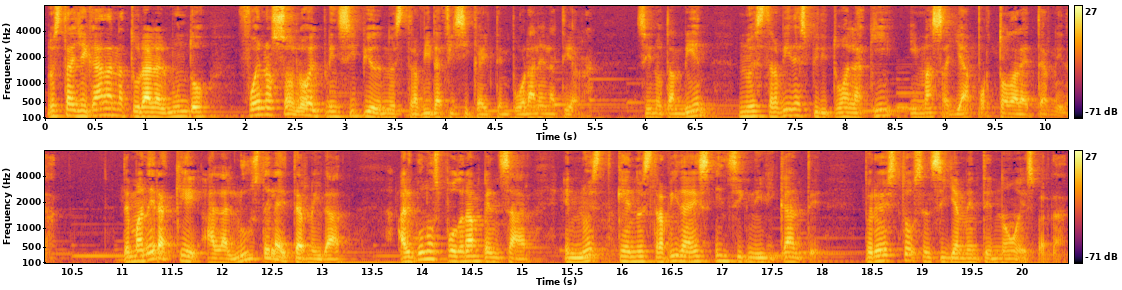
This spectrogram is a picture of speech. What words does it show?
Nuestra llegada natural al mundo fue no solo el principio de nuestra vida física y temporal en la tierra, sino también nuestra vida espiritual aquí y más allá por toda la eternidad. De manera que a la luz de la eternidad, algunos podrán pensar en que nuestra vida es insignificante, pero esto sencillamente no es verdad.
